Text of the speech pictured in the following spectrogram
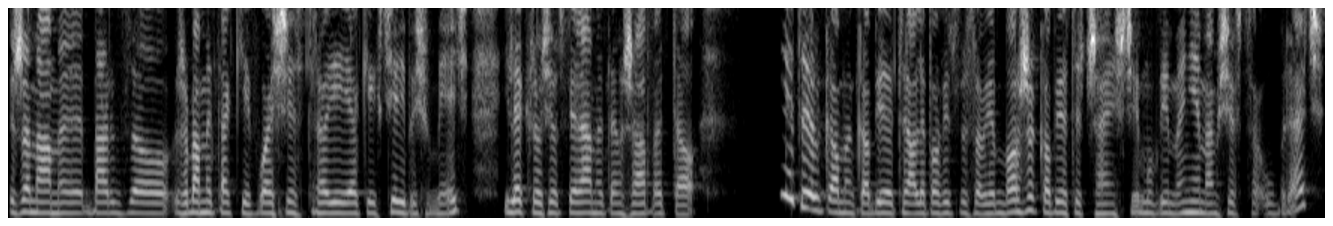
że mamy bardzo, że mamy takie właśnie stroje, jakie chcielibyśmy mieć. Ilekroć otwieramy tę szafę, to nie tylko my kobiety, ale powiedzmy sobie, może kobiety częściej mówimy, nie mam się w co ubrać,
